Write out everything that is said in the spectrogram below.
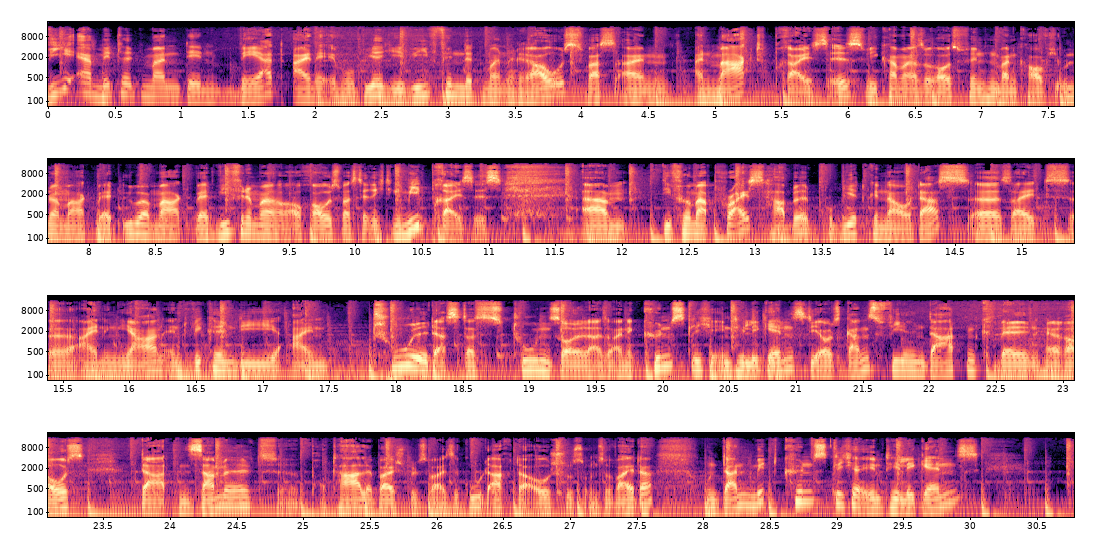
Wie ermittelt man den Wert einer Immobilie? Wie findet man raus, was ein, ein Marktpreis ist? Wie kann man also rausfinden, wann kaufe ich unter Marktwert, über Marktwert? Wie findet man auch raus, was der richtige Mietpreis ist? Ähm, die Firma Price Hubble probiert genau das. Äh, seit äh, einigen Jahren entwickeln die ein Tool, das das tun soll. Also eine künstliche Intelligenz, die aus ganz vielen Datenquellen heraus Daten sammelt, äh, Portale beispielsweise, Gutachterausschuss und so weiter. Und dann mit künstlicher Intelligenz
